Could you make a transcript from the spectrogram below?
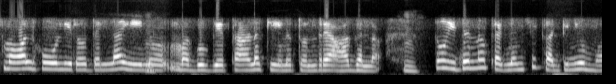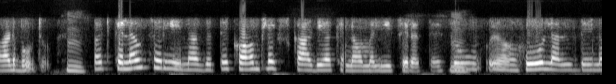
ಸ್ಮಾಲ್ ಹೋಲ್ ಇರೋದೆಲ್ಲ ಏನು ಮಗುಗೆ ಪ್ರಾಣಕ್ಕೆ ಏನು ತೊಂದ್ರೆ ಆಗಲ್ಲ. ಸೊ ಇದನ್ನ ಪ್ರೆಗ್ನೆನ್ಸಿ ಕಂಟಿನ್ಯೂ ಮಾಡಬಹುದು ಬಟ್ ಕೆಲವು ಸರಿ ಏನಾಗುತ್ತೆ ಕಾಂಪ್ಲೆಕ್ಸ್ ಕಾರ್ಡಿಯಾಕ್ ಎನಾಮಲೀಸ್ ಇರುತ್ತೆ. ಸೊ ಹೋಲ್ ಅಲ್ದೇನ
